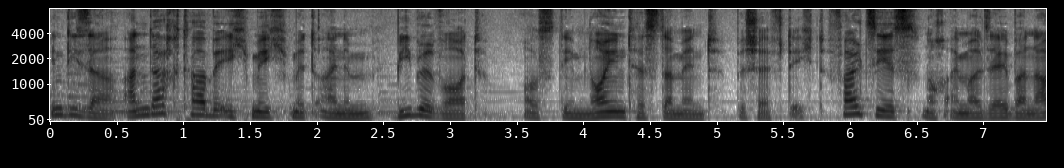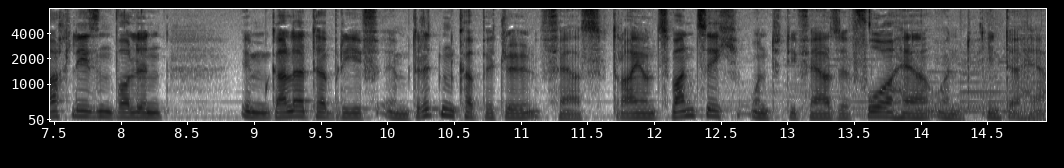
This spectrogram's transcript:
In dieser Andacht habe ich mich mit einem Bibelwort aus dem Neuen Testament beschäftigt. Falls Sie es noch einmal selber nachlesen wollen, im Galaterbrief im dritten Kapitel, Vers 23 und die Verse vorher und hinterher.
